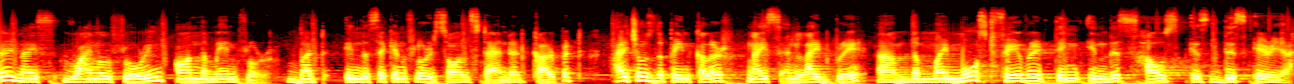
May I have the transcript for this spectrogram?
very nice vinyl flooring on the main floor but in the second floor it's all standard carpet I chose the paint color nice and light gray. Um, the my most favorite thing in this house is this area.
